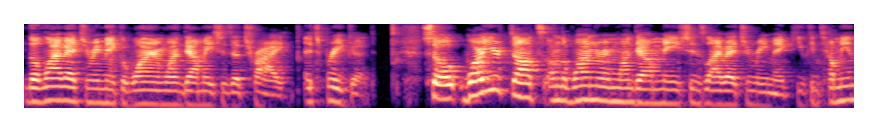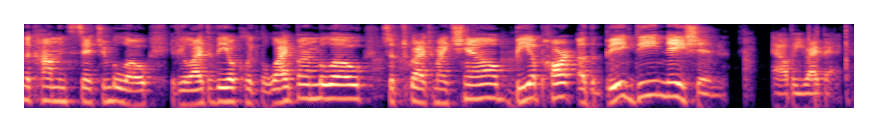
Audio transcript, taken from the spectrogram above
the live action remake of 101 Dalmatians a try. It's pretty good. So, what are your thoughts on the 101 Dalmatians live action remake? You can tell me in the comments section below. If you like the video, click the like button below, subscribe to my channel, be a part of the Big D Nation. I'll be right back.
